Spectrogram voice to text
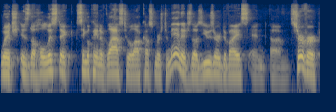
which is the holistic single pane of glass to allow customers to manage those user device and um, server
